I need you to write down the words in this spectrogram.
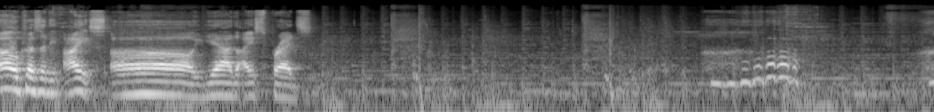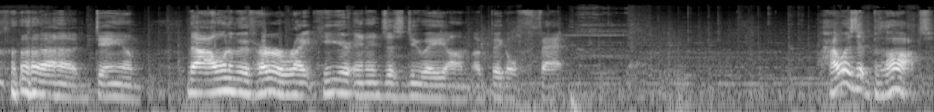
Oh, because of the ice. Oh, yeah, the ice spreads. Damn. Now I want to move her right here and then just do a um a big old fat. How is it blocked?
